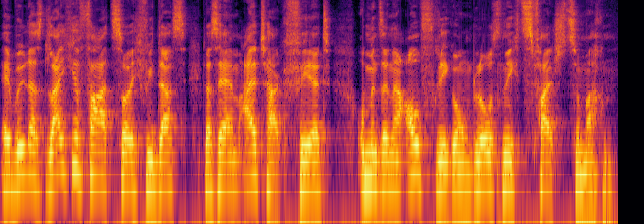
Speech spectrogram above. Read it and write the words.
Er will das gleiche Fahrzeug wie das, das er im Alltag fährt, um in seiner Aufregung bloß nichts falsch zu machen.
